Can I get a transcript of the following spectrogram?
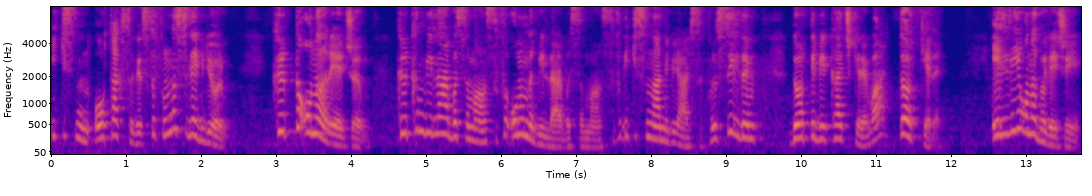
ikisinin ortak sayıda sıfırını silebiliyorum. 40'ta 10'u arayacağım. 40'ın birler basamağı 0, onun da birler basamağı 0. İkisinden de birer 0 sildim. 4'te 1 kaç kere var? 4 kere. 50'yi 10'a böleceğim.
